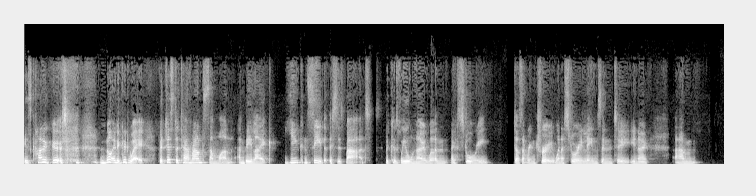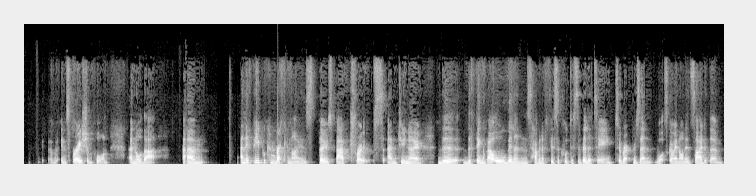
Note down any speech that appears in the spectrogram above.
is kind of good, not in a good way, but just to turn around to someone and be like, you can see that this is bad because we all know when a story doesn't ring true, when a story leans into, you know, um, inspiration porn and all that. Um, and if people can recognize those bad tropes and you know the the thing about all villains having a physical disability to represent what's going on inside of them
